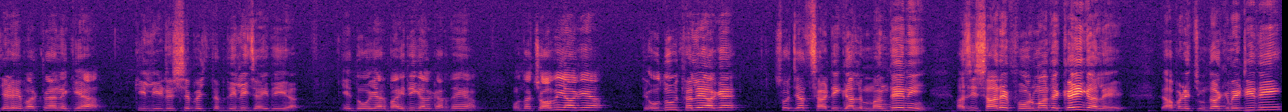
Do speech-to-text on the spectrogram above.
ਜਿਹੜੇ ਵਰਕਰਾਂ ਨੇ ਕਿਹਾ ਕਿ ਲੀਡਰਸ਼ਿਪ ਵਿੱਚ ਤਬਦੀਲੀ ਚਾਹੀਦੀ ਆ। ਇਹ 2022 ਦੀ ਗੱਲ ਕਰਦੇ ਆ। ਹੁਣ ਤਾਂ 24 ਆ ਗਿਆ ਤੇ ਉਦੋਂ ਵੀ ਥੱਲੇ ਆ ਗਏ ਸੋ ਜਦ ਸਾਡੀ ਗੱਲ ਮੰਨਦੇ ਨਹੀਂ, ਅਸੀਂ ਸਾਰੇ ਫੋਰਮਾਂ ਤੇ ਕਈ ਗੱਲ ਇਹ ਆਪਣੇ ਚੁੰਦਾ ਕਮੇਟੀ ਦੀ,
